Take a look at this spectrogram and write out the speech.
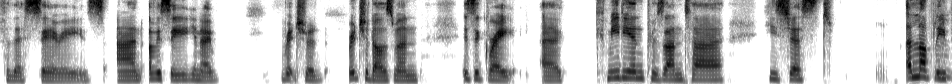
for this series, and obviously, you know, Richard Richard Osman is a great uh, comedian presenter. He's just a lovely Mm.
